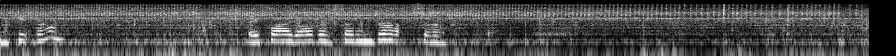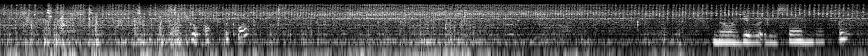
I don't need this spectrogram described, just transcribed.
Gonna keep going. They flag all the sudden drops, so. Go off the cliff. No idea what he's saying back there.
